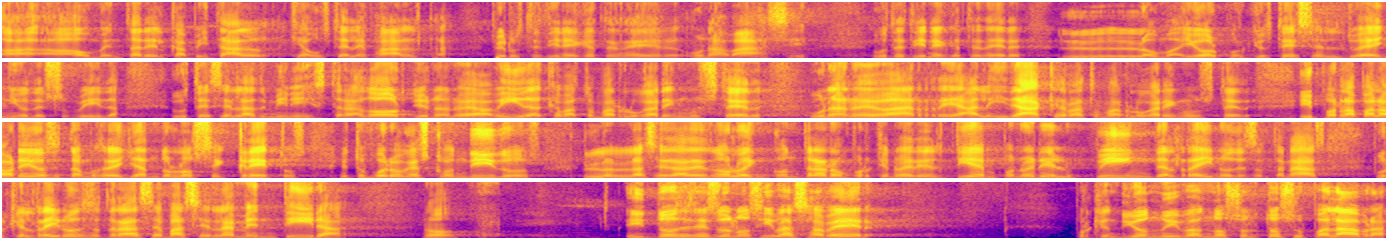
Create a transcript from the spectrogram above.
aumentar el capital que a usted le falta, pero usted tiene que tener una base. Usted tiene que tener lo mayor porque usted es el dueño de su vida. Usted es el administrador de una nueva vida que va a tomar lugar en usted. Una nueva realidad que va a tomar lugar en usted. Y por la palabra de Dios estamos leyendo los secretos. Estos fueron escondidos. Las edades no lo encontraron porque no era el tiempo, no era el fin del reino de Satanás. Porque el reino de Satanás se basa en la mentira. ¿no? Entonces eso no se iba a saber. Porque Dios no, iba, no soltó su palabra.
